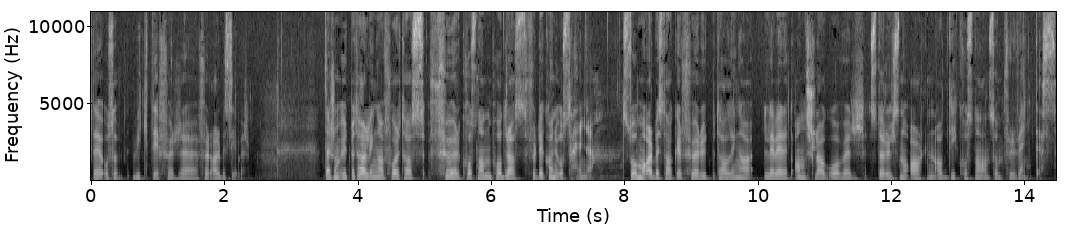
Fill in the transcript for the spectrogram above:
Det er også viktig for, for arbeidsgiver. Dersom utbetalinga foretas før kostnaden pådras, for det kan jo også hende, så må arbeidstaker før utbetalinga levere et anslag over størrelsen og arten av de kostnadene som forventes.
